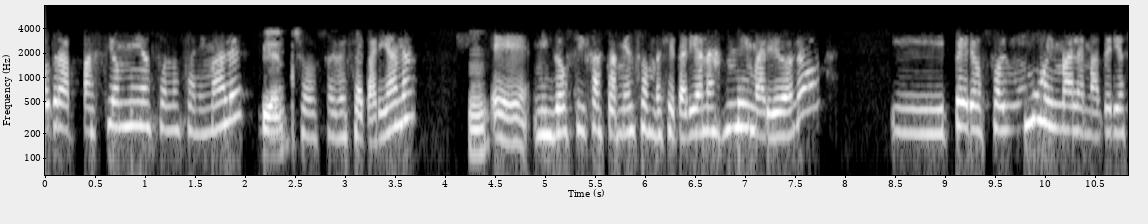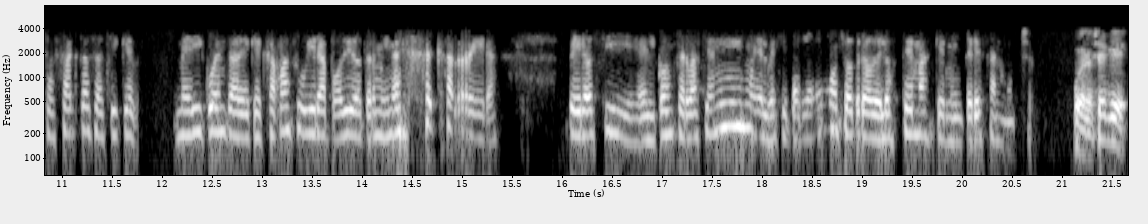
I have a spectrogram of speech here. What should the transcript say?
otra pasión mía son los animales. Bien. Yo soy vegetariana. Mm. Eh, mis dos hijas también son vegetarianas, mi marido no. Y, pero soy muy mala en materias exactas, así que me di cuenta de que jamás hubiera podido terminar esa carrera. Pero sí, el conservacionismo y el vegetarianismo es otro de los temas que me interesan mucho. Bueno, ya que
